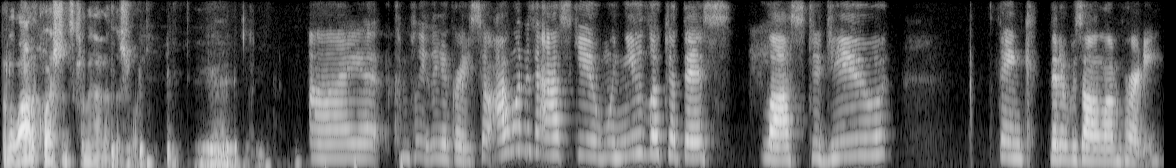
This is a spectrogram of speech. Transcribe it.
but a lot of questions coming out of this one. I completely agree. So I wanted to ask you when you looked at this loss, did you think that it was all on Purdy?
